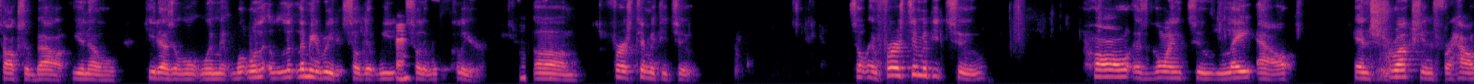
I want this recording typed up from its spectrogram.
talks about, you know, he doesn't want women. Well, well let, let, me read it so that we okay. so that we're clear. Um, First Timothy 2. So in First Timothy 2, Paul is going to lay out instructions for how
